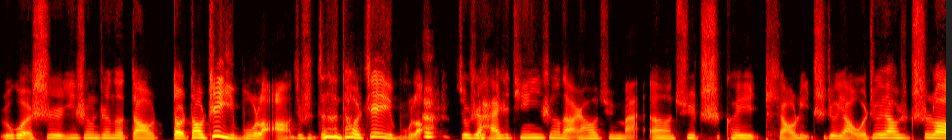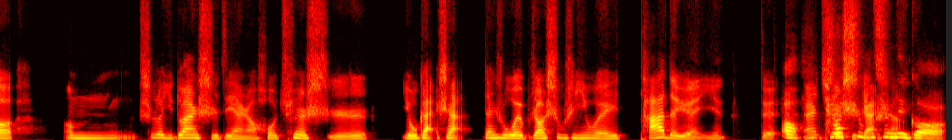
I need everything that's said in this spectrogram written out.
如果是医生真的到到到这一步了啊，就是真的到这一步了，就是还是听医生的，然后去买嗯去吃可以调理吃这个药。我这个药是吃了。嗯，吃了一段时间，然后确实有改善，但是我也不知道是不是因为他的原因。对，哦，它是不是那个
